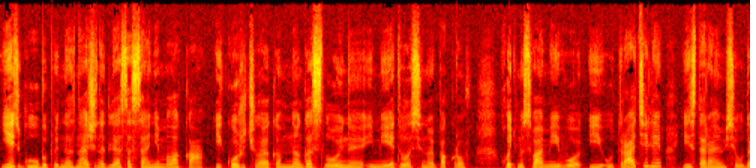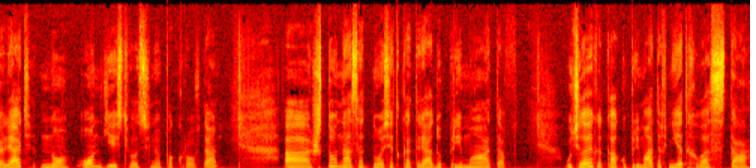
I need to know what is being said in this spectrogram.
Есть губы, предназначенные для сосания молока, и кожа человека многослойная, имеет волосяной покров. Хоть мы с вами его и утратили, и стараемся удалять, но он есть волосяной покров, да? А что нас относит к отряду приматов? У человека, как у приматов, нет хвоста,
